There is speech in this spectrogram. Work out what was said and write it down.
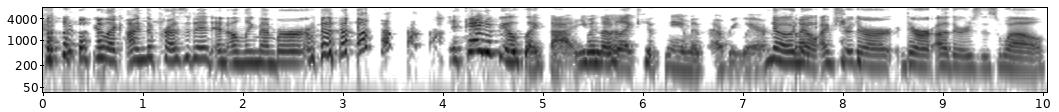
you're like, I'm the president and only member. it kind of feels like that, even though like his name is everywhere. no, But- no, I'm sure there are there are others as well.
